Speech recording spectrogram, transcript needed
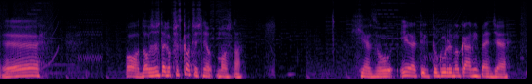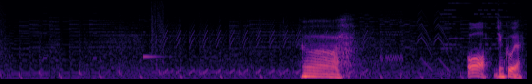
Eee. O, dobrze, że tego przeskoczyć nie można. Jezu, ile tych do góry nogami będzie? Ach. O, dziękuję.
